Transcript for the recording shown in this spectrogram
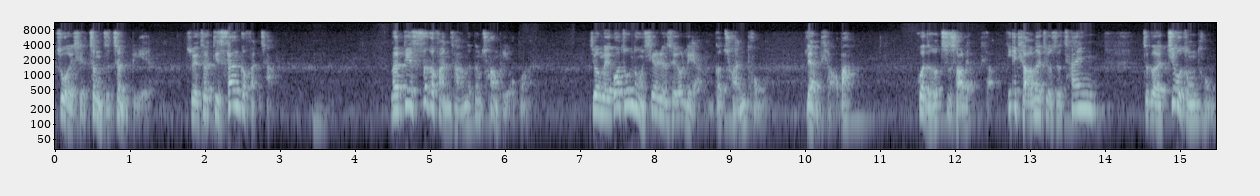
做一些政治政别，所以这第三个反常。那第四个反常呢，跟 Trump 有关。就美国总统卸任是有两个传统，两条吧，或者说至少两条。一条呢就是参这个旧总统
